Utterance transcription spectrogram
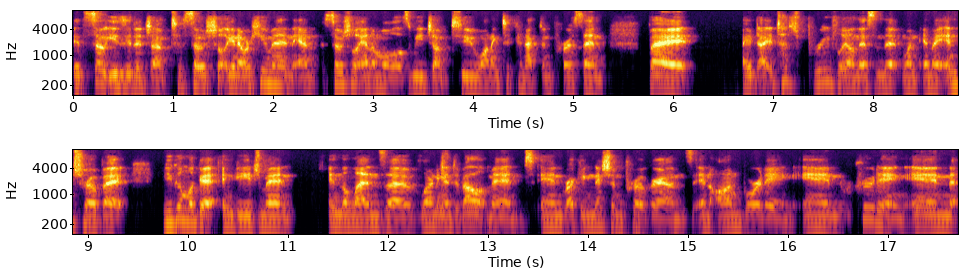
it's so easy to jump to social you know we're human and social animals. We jump to wanting to connect in person. But I, I touched briefly on this in that one in my intro but you can look at engagement in the lens of learning and development in recognition programs in onboarding in recruiting in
